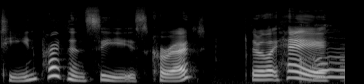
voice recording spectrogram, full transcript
teen pregnancies. Correct? They're like, hey, Um,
